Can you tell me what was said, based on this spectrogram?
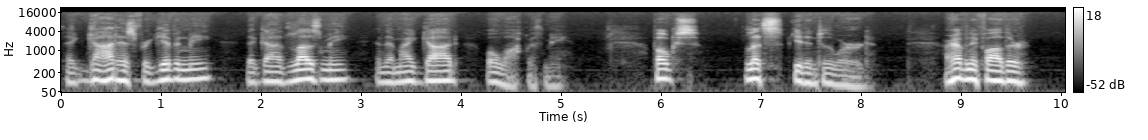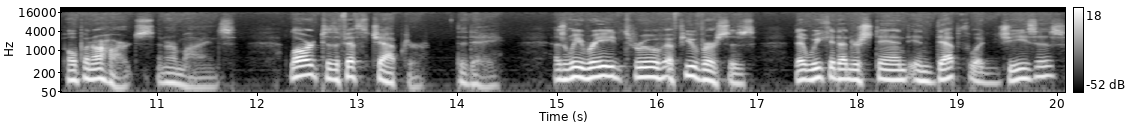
that God has forgiven me, that God loves me, and that my God will walk with me. Folks, let's get into the Word. Our Heavenly Father, open our hearts and our minds. Lord, to the fifth chapter today, as we read through a few verses that we could understand in depth what Jesus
